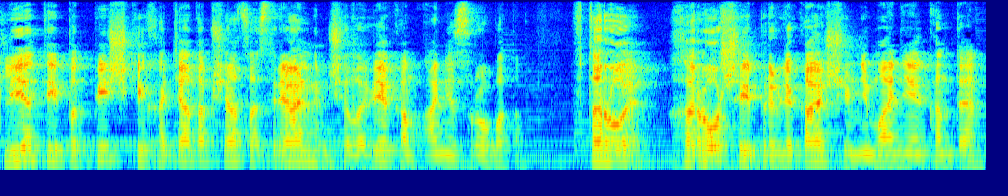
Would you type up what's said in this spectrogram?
Клиенты и подписчики хотят общаться с реальным человеком, а не с роботом. Второе. Хороший и привлекающий внимание контент.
